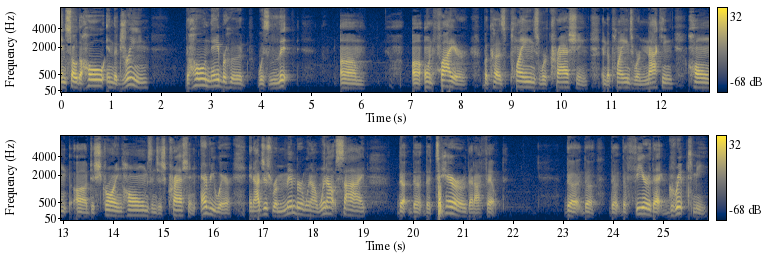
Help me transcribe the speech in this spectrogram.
And so the whole in the dream, the whole neighborhood was lit um, uh, on fire because planes were crashing and the planes were knocking home, uh, destroying homes and just crashing everywhere. And I just remember when I went outside, the the the terror that I felt, the the the the fear that gripped me,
